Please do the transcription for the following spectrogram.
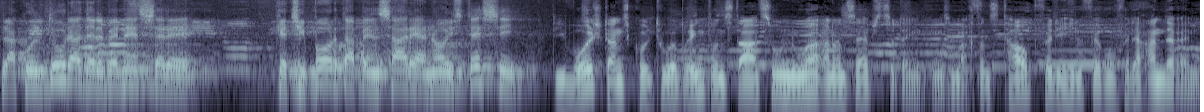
La cultura del benessere che ci porta a pensare a noi stessi die Wohlstandskultur bringt uns dazu, nur an uns selbst zu denken. Sie macht uns taub für die Hilferufe der anderen.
